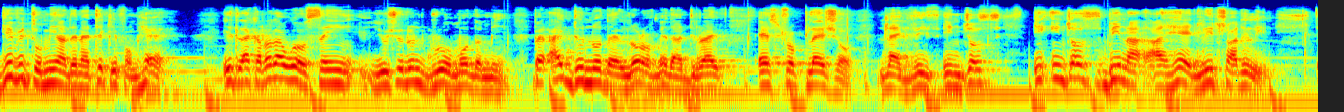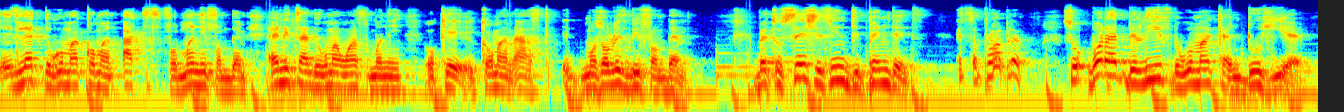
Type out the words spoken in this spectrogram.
give it to me and then i take it from here it's like another way of saying you shouldn't grow more than me. But I do know that a lot of men that derive extra pleasure like this in just in just being ahead, literally. Let the woman come and ask for money from them. Anytime the woman wants money, okay, come and ask. It must always be from them. But to say she's independent, it's a problem. So what I believe the woman can do here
